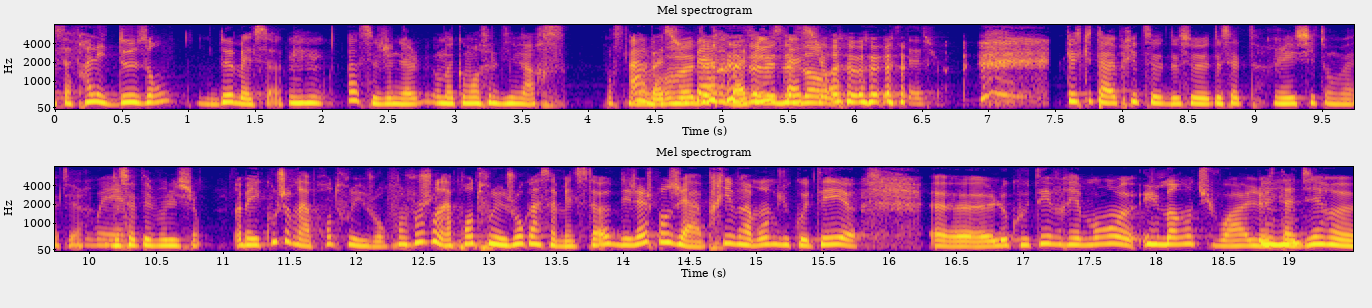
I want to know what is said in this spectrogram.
ça fera les deux ans de Melstock. Mhm. Ah, c'est génial. On a commencé le 10 mars. Ah bah super, bah, félicitations. Qu'est-ce que tu as appris de, ce- de, ce- de cette réussite, on va dire, Ouais. de cette évolution? Ah Bah écoute, j'en apprends tous les jours. Franchement, j'en apprends tous les jours grâce à Melstock. Déjà, je pense que j'ai appris vraiment du côté, euh, euh, le côté vraiment euh, humain, tu vois. Mhm. C'est-à-dire euh,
